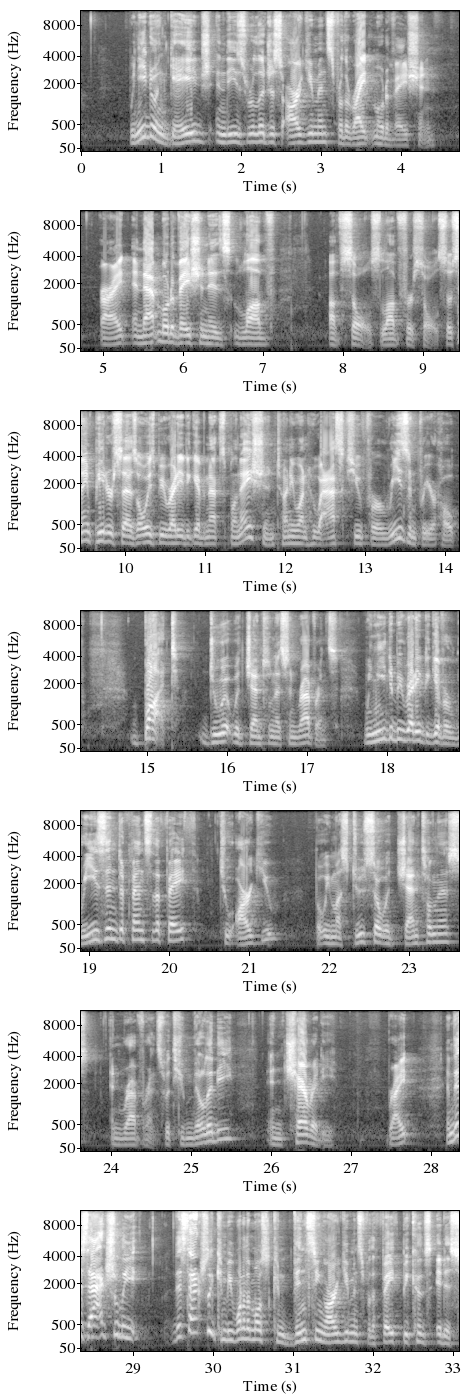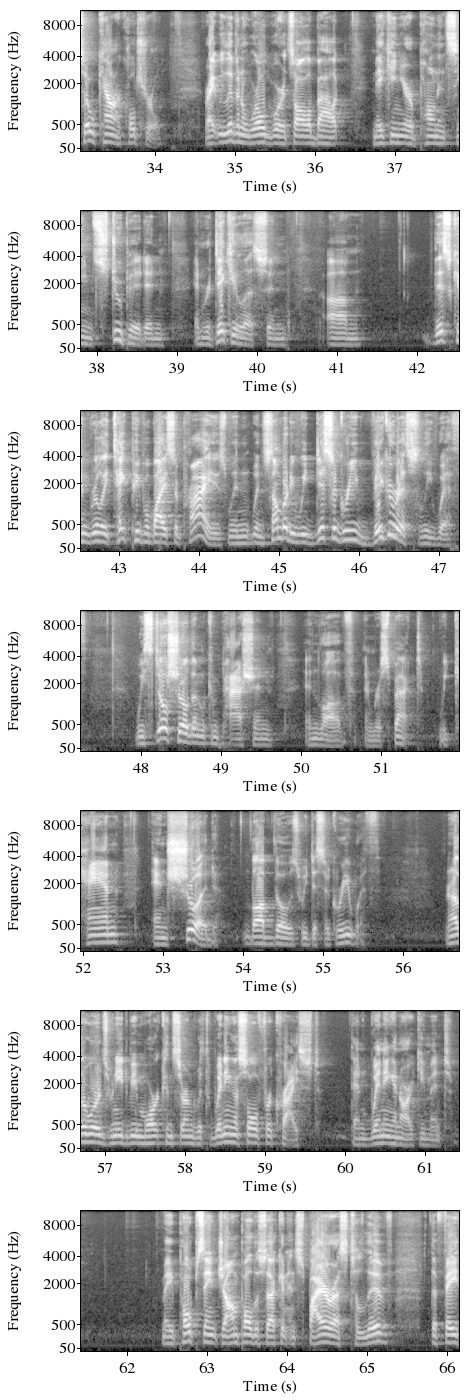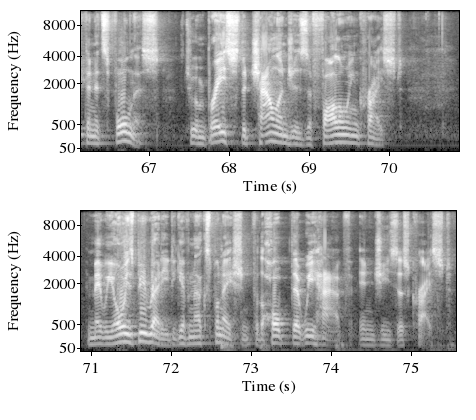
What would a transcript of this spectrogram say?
we need to engage in these religious arguments for the right motivation. All right? And that motivation is love of souls, love for souls. So St. Peter says, always be ready to give an explanation to anyone who asks you for a reason for your hope, but do it with gentleness and reverence. We need to be ready to give a reasoned defense of the faith, to argue, but we must do so with gentleness and reverence, with humility and charity, right? And this actually this actually can be one of the most convincing arguments for the faith because it is so countercultural, right? We live in a world where it's all about making your opponent seem stupid and, and ridiculous. And um, this can really take people by surprise when, when somebody we disagree vigorously with, we still show them compassion and love and respect. We can and should love those we disagree with. In other words, we need to be more concerned with winning a soul for Christ than winning an argument. May Pope St. John Paul II inspire us to live the faith in its fullness, to embrace the challenges of following Christ. And may we always be ready to give an explanation for the hope that we have in Jesus Christ.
